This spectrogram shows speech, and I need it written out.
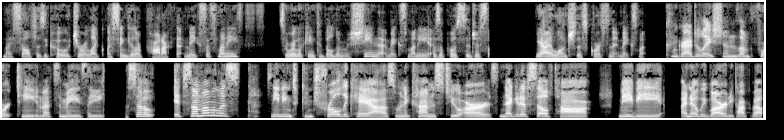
myself as a coach or like a singular product that makes us money. So we're looking to build a machine that makes money as opposed to just, like, yeah, I launched this course and it makes money. Congratulations on 14. That's amazing. So if someone was needing to control the chaos when it comes to our negative self talk, maybe I know we've already talked about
